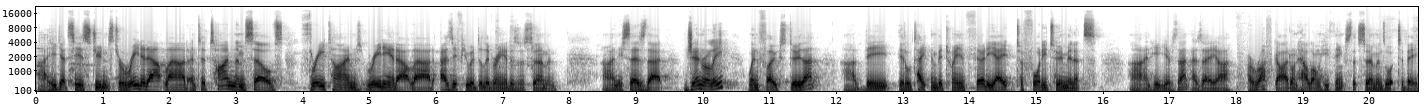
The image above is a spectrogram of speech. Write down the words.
Uh, he gets his students to read it out loud and to time themselves three times reading it out loud as if you were delivering it as a sermon. Uh, and he says that generally, when folks do that, uh, the, it'll take them between 38 to 42 minutes uh, and he gives that as a, uh, a rough guide on how long he thinks that sermons ought to be.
